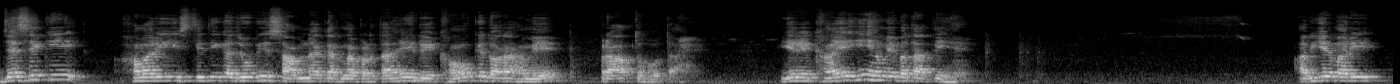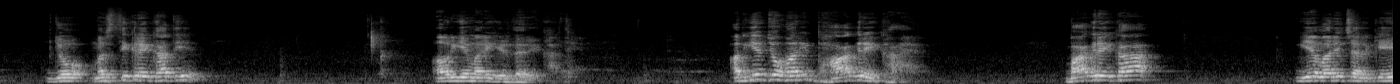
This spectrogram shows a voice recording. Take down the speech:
जैसे कि हमारी स्थिति का जो भी सामना करना पड़ता है रेखाओं के द्वारा हमें प्राप्त होता है। ये रेखाएँ ही हमें बताती हैं। अब ये हमारी जो मस्तिष्क रेखा थी और ये हमारी हृदय रेखा थी। अब ये जो हमारी भाग रेखा है, भाग रेखा ये हमारी चल के,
